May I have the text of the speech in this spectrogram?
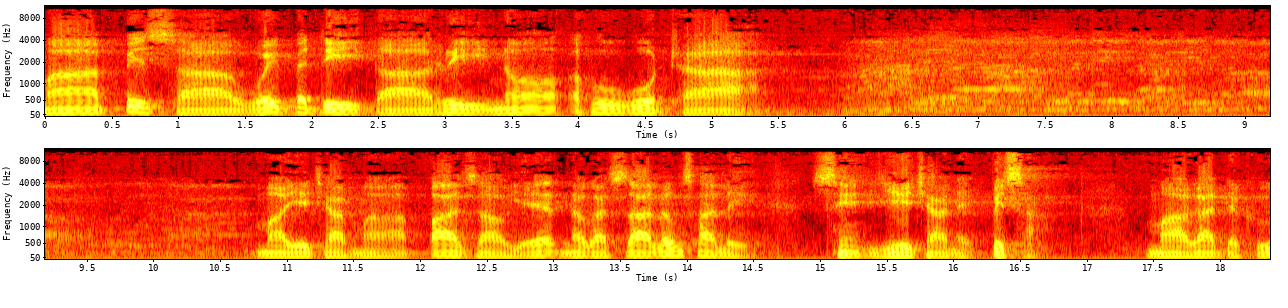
မာပစ္စာဝိပတိကာရိနောအဟုဝဋ္ဌ မာရေးချမှာပဇောက်ရဲ့နောက်ကစာလုံးစလေးဆင်ရေးချနဲ့ပစ္စာမာကတခု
